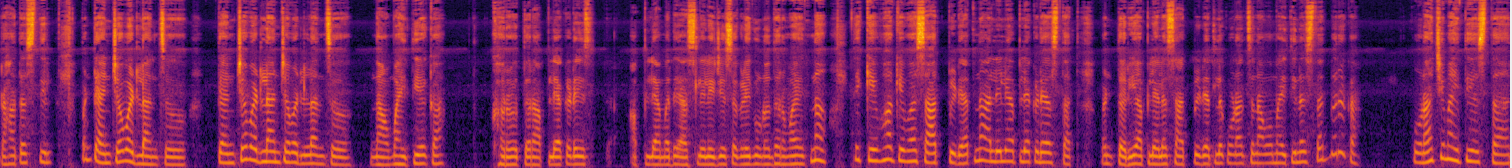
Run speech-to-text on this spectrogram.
राहत असतील. पण त्यांच्या वडिलांचं त्यांच्या वडिलांच्या वडिलांचं नाव माहिती आहे का? खरं तर आपल्याकडे आपल्यामध्ये असलेले जे सगळे गुणधर्म आहेत ना ते केव्हा केव्हा सात पिढ्यातनं आलेले आपल्याकडे असतात. पण तरी आपल्याला सात पिढ्यातलं कोणाचं नावं माहिती नसतात बरं का? कोणाची माहिती असतात?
